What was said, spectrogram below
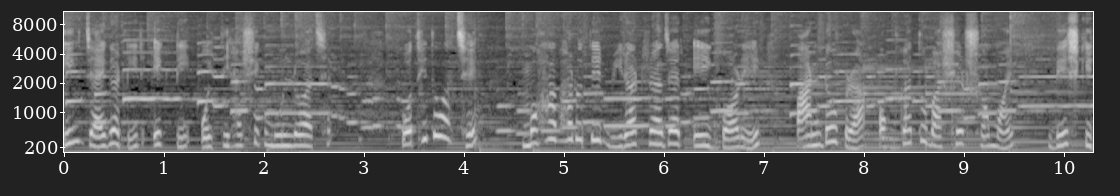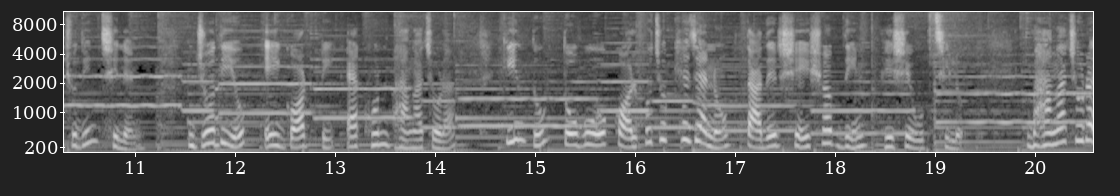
এই জায়গাটির একটি ঐতিহাসিক মূল্য আছে। কথিত আছে মহাভারতের বিরাট রাজার এই গড়ে পাণ্ডবরা অজ্ঞাতবাসের সময় বেশ কিছুদিন ছিলেন। যদিও এই গড়টি এখন ভাঙাচোরা, কিন্তু তবুও কল্পচক্ষে যেন তাদের সেই সব দিন ভেসে উঠছিল। ভাঙাচোরা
